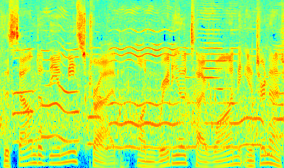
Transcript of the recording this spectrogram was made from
The sound of the Amis tribe on Radio Taiwan International.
